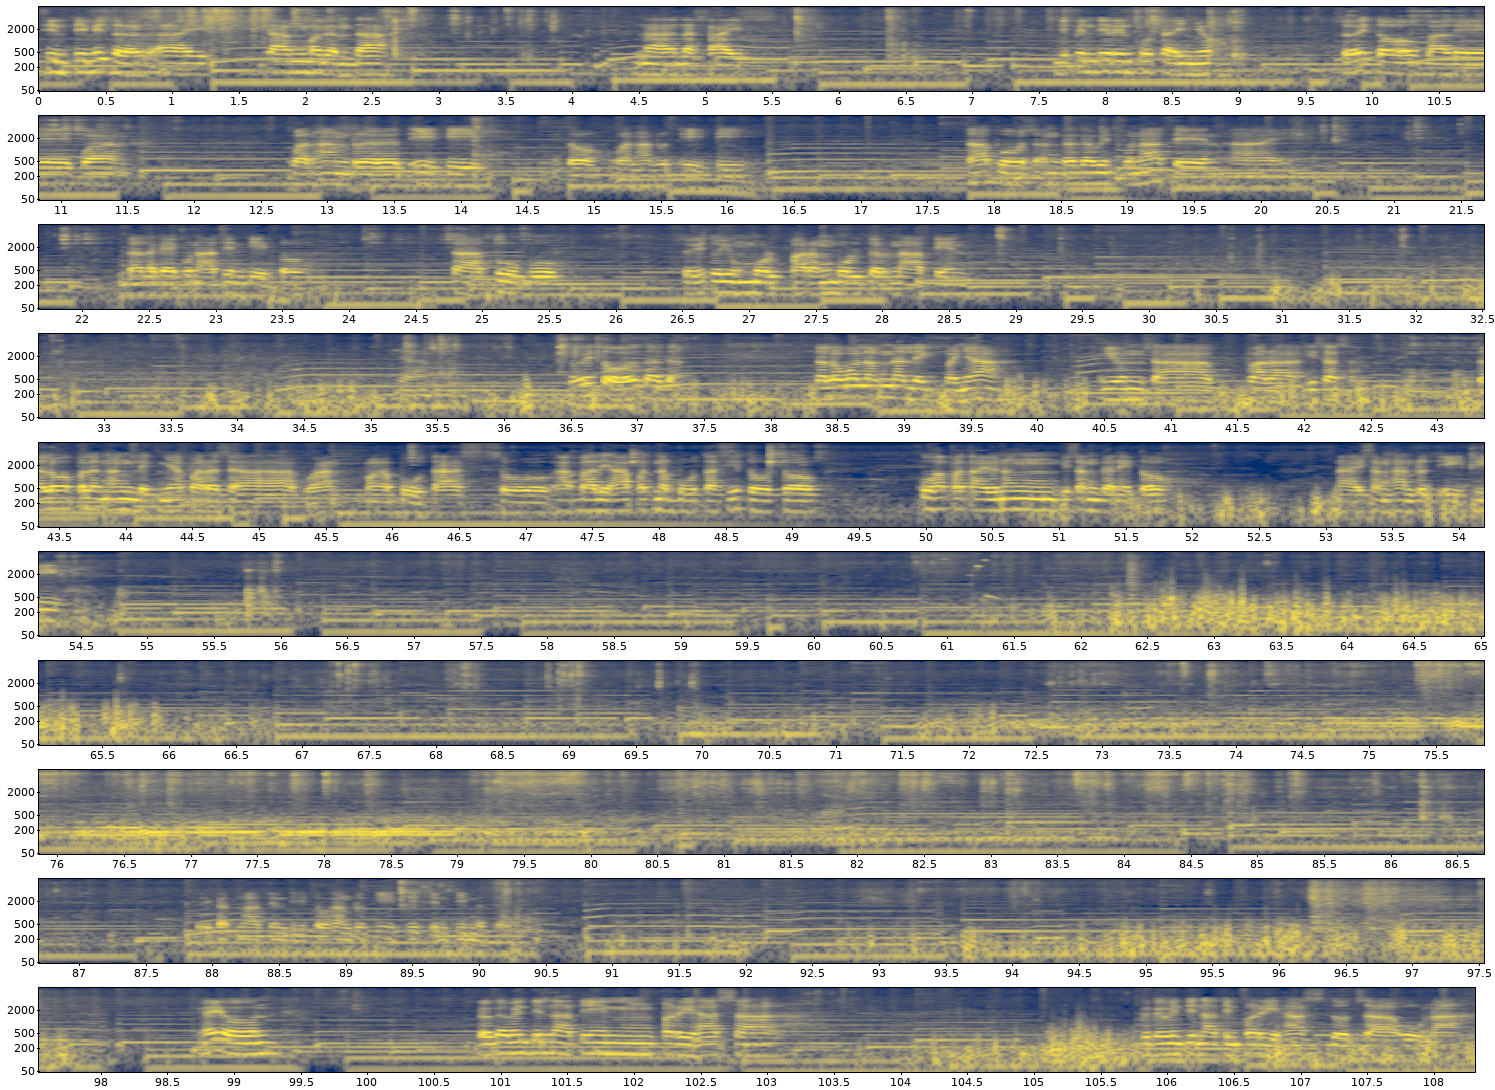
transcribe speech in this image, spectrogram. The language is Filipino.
cm ay siyang maganda na, na size. Depende rin po sa inyo. So ito bale kuan 180 ito 180 tapos ang gagawin po natin ay lalagay po natin dito sa tubo. So ito yung mold parang molder natin. Yan. So ito dada, dalawa lang na leg pa niya. Yun sa para isa sa dalawa pa lang ang leg niya para sa kuan, mga butas. So ah, bali apat na butas ito. So kuha pa tayo ng isang ganito na isang 180 natin dito 180 cm ngayon gagawin din natin parehas sa gagawin din natin parehas doon sa una.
